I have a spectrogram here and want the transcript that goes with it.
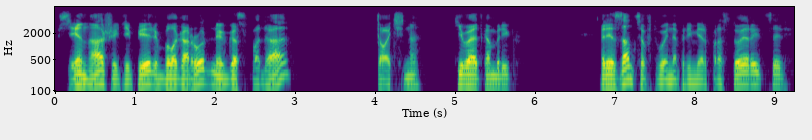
все наши теперь благородные господа? — Точно, — кивает комбриг. Рязанцев твой, например, простой рыцарь,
